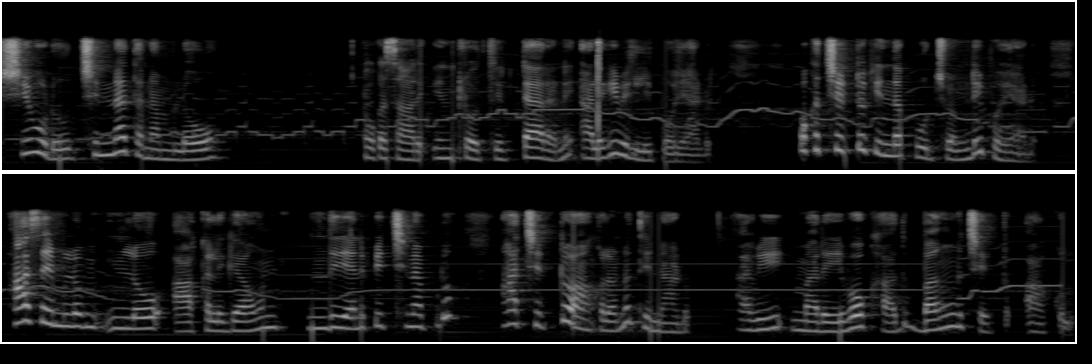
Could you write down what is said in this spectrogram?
శివుడు చిన్నతనంలో ఒకసారి ఇంట్లో తిట్టారని అలిగి వెళ్ళిపోయాడు. ఒక చెట్టు కింద కూర్చుండిపోయాడు ఆ సమయంలో ఆకలిగా ఉంది అనిపించినప్పుడు ఆ చెట్టు ఆకులను తిన్నాడు. అవి మరేవో కాదు బంగ్ చెట్టు ఆకులు.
